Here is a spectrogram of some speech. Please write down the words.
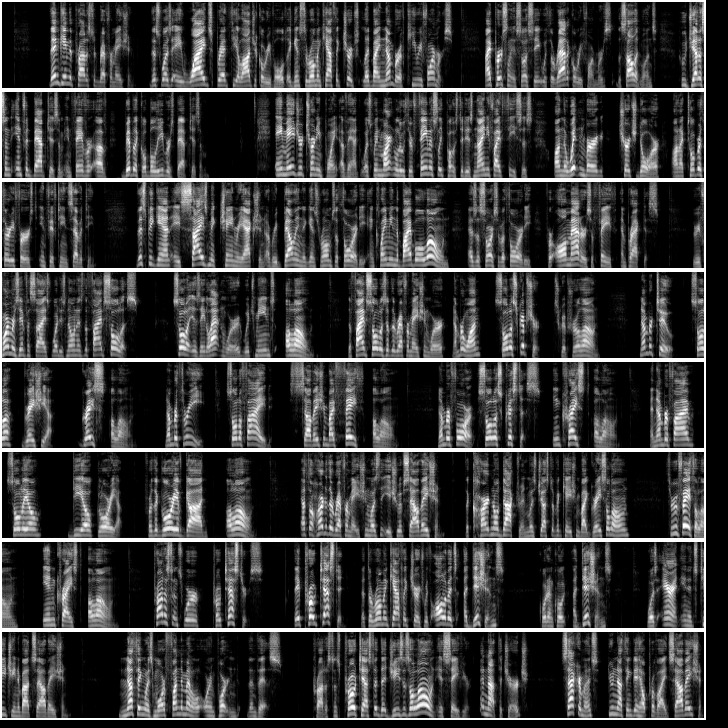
Then came the Protestant Reformation. This was a widespread theological revolt against the Roman Catholic Church led by a number of key reformers. I personally associate with the radical reformers, the solid ones, who jettisoned infant baptism in favor of biblical believers' baptism. A major turning point event was when Martin Luther famously posted his 95 Theses on the Wittenberg church door on October 31st in 1517. This began a seismic chain reaction of rebelling against Rome's authority and claiming the Bible alone as a source of authority for all matters of faith and practice. The reformers emphasized what is known as the five solas. Sola is a Latin word which means alone. The five solas of the Reformation were number one, sola scriptura, scripture alone. Number two, sola gratia, grace alone. Number three, sola fide, salvation by faith alone. Number four, solus Christus, in Christ alone. And number five, soli Deo gloria, for the glory of God alone. At the heart of the Reformation was the issue of salvation. The cardinal doctrine was justification by grace alone, through faith alone, in Christ alone. Protestants were protesters. They protested that the Roman Catholic Church, with all of its additions, quote unquote, additions, was errant in its teaching about salvation. Nothing was more fundamental or important than this. Protestants protested that Jesus alone is Savior and not the church. Sacraments do nothing to help provide salvation.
